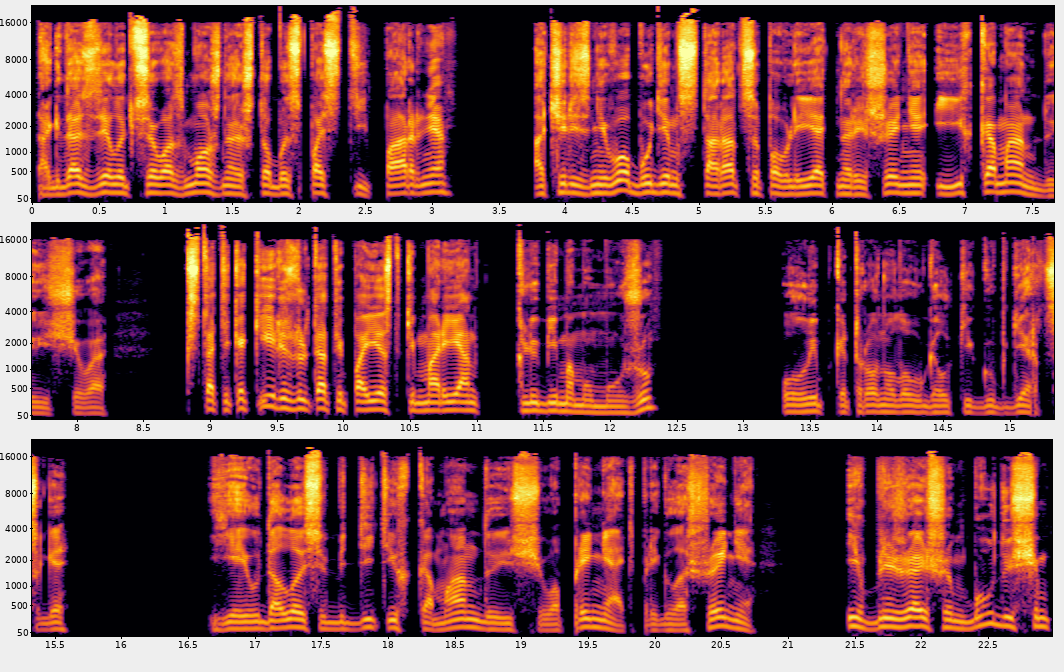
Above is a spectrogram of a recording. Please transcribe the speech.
Тогда сделать все возможное, чтобы спасти парня, а через него будем стараться повлиять на решение и их командующего. Кстати, какие результаты поездки Марьян к любимому мужу? Улыбка тронула уголки губ герцога. Ей удалось убедить их командующего принять приглашение и в ближайшем будущем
